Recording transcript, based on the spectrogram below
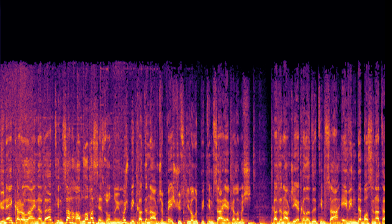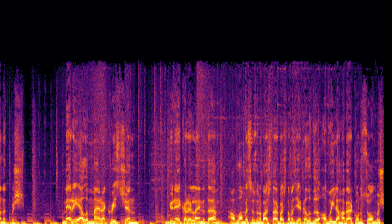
Güney Carolina'da timsah avlama sezonuymuş. Bir kadın avcı 500 kiloluk bir timsah yakalamış. Kadın avcı yakaladığı timsahı evinde basına tanıtmış. Mary Ellen Mara Christian Güney Carolina'da avlanma sezonu başlar başlamaz yakaladığı avıyla haber konusu olmuş.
